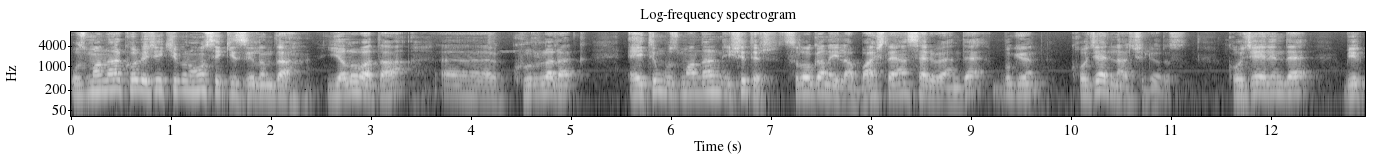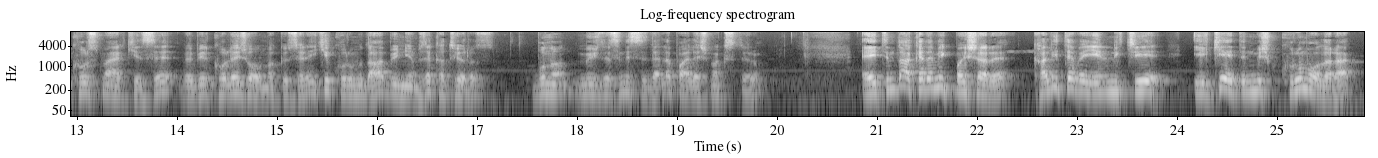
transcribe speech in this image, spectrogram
Uzmanlar Koleji 2018 yılında Yalova'da e, kurularak eğitim uzmanların işidir sloganıyla başlayan serüvende bugün Kocaeli'ne açılıyoruz. Kocaeli'nde bir kurs merkezi ve bir kolej olmak üzere iki kurumu daha bünyemize katıyoruz. Bunun müjdesini sizlerle paylaşmak istiyorum. Eğitimde akademik başarı, kalite ve yenilikçiyi ilke edinmiş kurum olarak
